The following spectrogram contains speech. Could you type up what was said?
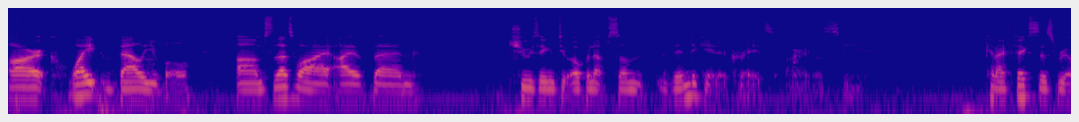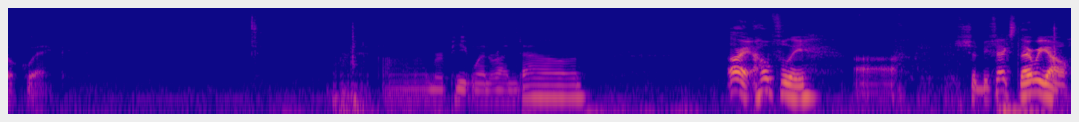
are quite valuable. Um, so that's why I've been choosing to open up some Vindicator crates. Alright, let's see. Can I fix this real quick? Alright, um, repeat when run down. Alright, hopefully, uh, should be fixed. There we go.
